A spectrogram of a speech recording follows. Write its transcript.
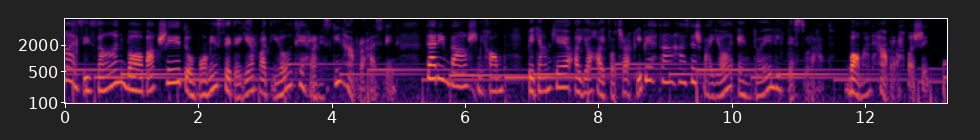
عزیزان با بخش دوم صدای رادیو تهران اسکین همراه هستین. در این بخش می‌خوام بگم که آیا هایفوتراپی بهتر هستش و یا اندو لیفت صورت با من همراه باشید.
